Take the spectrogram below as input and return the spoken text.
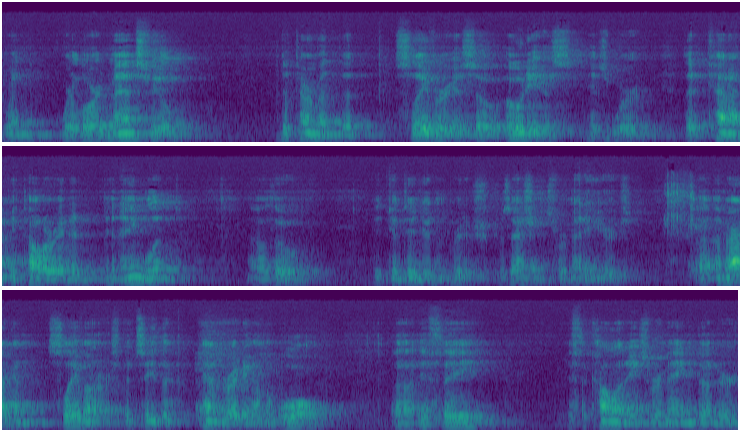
when where Lord Mansfield determined that slavery is so odious, his word, that it cannot be tolerated in England, although it continued in British possessions for many years uh, American slave owners could see the handwriting on the wall. Uh, if they, if the colonies remained under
